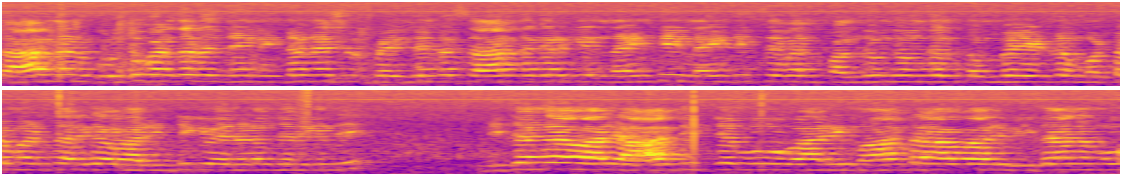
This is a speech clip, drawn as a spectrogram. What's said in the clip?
సార్ నన్ను గుర్తుపడతాడు. నేను ఇంటర్నేషనల్ ప్రెసిడెంట్. సార్ దగ్గరికి నైన్టీన్ నైన్టీ సెవెన్ పంతొమ్మిది వందల తొంభై ఏడులో మొట్టమొదటిసారిగా వారి ఇంటికి వెళ్ళడం జరిగింది. నిజంగా వారి ఆతిథ్యము వారి మాట వారి విధానము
